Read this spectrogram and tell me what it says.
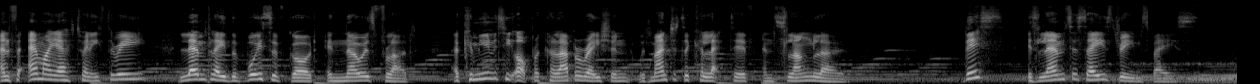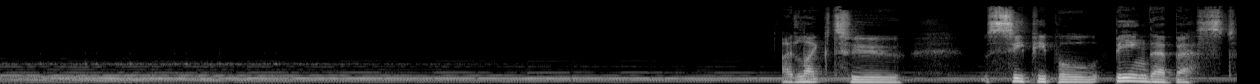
And for MIF 23, Lemn played the voice of God in Noah's Flood, a community opera collaboration with Manchester Collective and Slung Low. This is Lemn Sissay's Dream Space. I'd like to see people being their best,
